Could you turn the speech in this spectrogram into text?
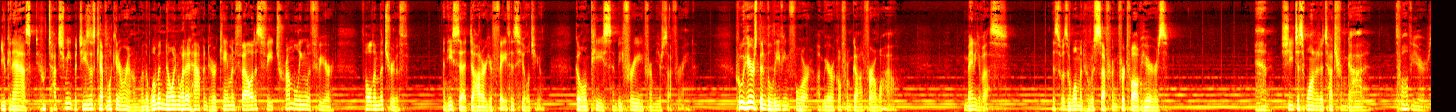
you can ask, Who touched me? But Jesus kept looking around. When the woman, knowing what had happened to her, came and fell at his feet, trembling with fear, told him the truth. And he said, Daughter, your faith has healed you. Go in peace and be freed from your suffering. Who here has been believing for a miracle from God for a while? Many of us. This was a woman who was suffering for 12 years. And she just wanted a touch from God. 12 years,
